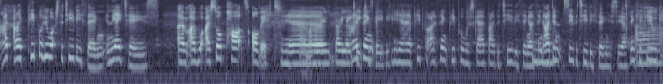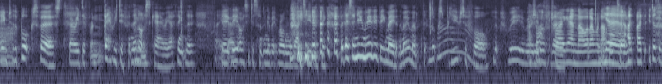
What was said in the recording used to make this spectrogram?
I, I people who watch the TV thing in the eighties. Um, I, w- I saw parts of it. Yeah, Um, a very very late I 80s think, baby. Yeah, people. I think people were scared by the TV thing. I think I didn't see the TV thing. You see, I think if you came to Ah. the books first, Very different. very different. They're not scary. I think the, There you they, they obviously did something a bit wrong with that TV thing. But there's a new movie being made at the moment that looks beautiful. Looks really, I really shall lovely. have to try again now that I'm an Yeah, adult. I, I, it doesn't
